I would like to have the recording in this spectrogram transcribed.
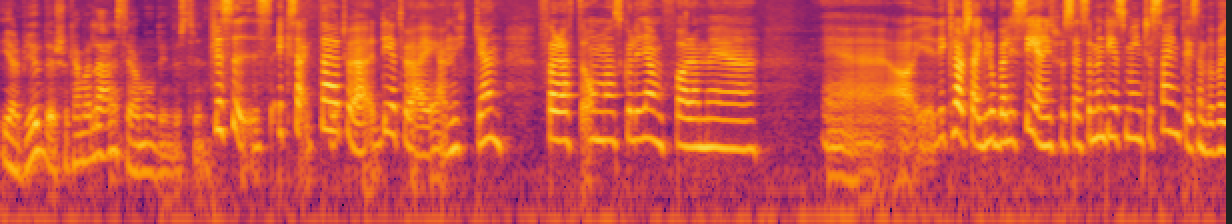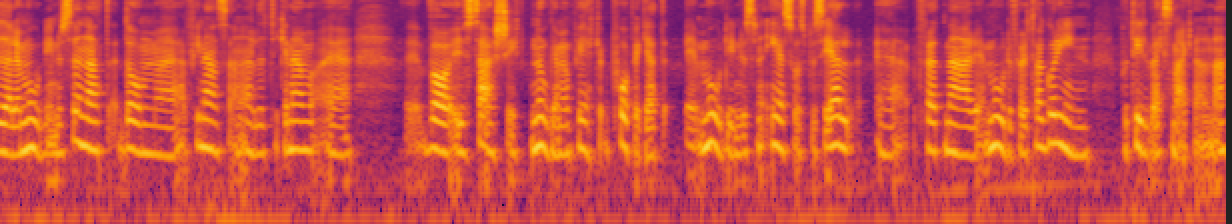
erbjuder så kan man lära sig av modeindustrin. Precis, exakt. Där tror jag, det tror jag är nyckeln. För att om man skulle jämföra med Eh, det är klart så här, globaliseringsprocessen, men det som är intressant till exempel vad gäller modeindustrin att de eh, finansanalytikerna eh, Eh, var ju särskilt noga med att peka, påpeka att eh, modeindustrin är så speciell. Eh, för att när modeföretag går in på tillväxtmarknaderna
